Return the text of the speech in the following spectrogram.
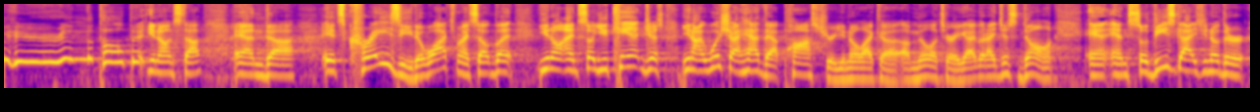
I'm here in the pulpit, you know, and stuff. And uh, it's crazy to watch myself. But, you know, and so you can't just, you know, I wish I had that posture, you know, like a, a military guy, but I just don't. And, and so these guys, you know, they're,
